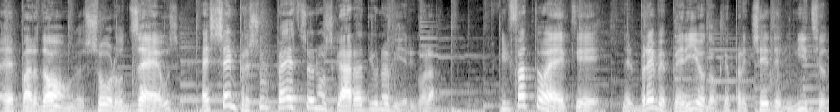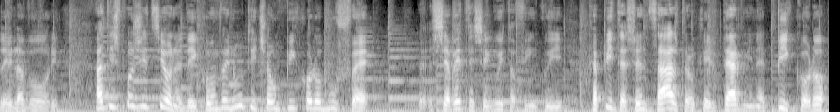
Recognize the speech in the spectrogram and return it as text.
eh, pardon, solo Zeus, è sempre sul pezzo e non sgarra di una virgola. Il fatto è che, nel breve periodo che precede l'inizio dei lavori, a disposizione dei convenuti c'è un piccolo buffet. Eh, se avete seguito fin qui, capite senz'altro che il termine piccolo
